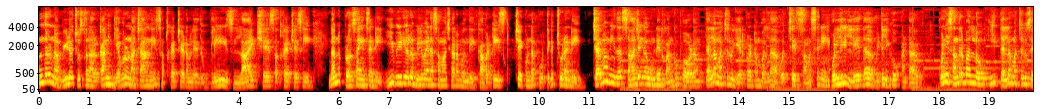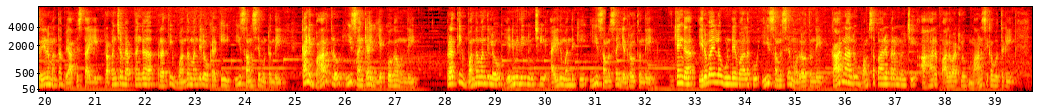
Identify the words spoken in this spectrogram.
అందరూ నా వీడియో చూస్తున్నారు. కానీ ఎవరు నా ఛానల్ని సబ్స్క్రైబ్ చేయడం లేదు. ప్లీజ్ లైక్, షేర్, సబ్స్క్రైబ్ చేసి నన్ను ప్రోత్సహించండి. ఈ వీడియోలో విలువైన సమాచారం ఉంది. కాబట్టి స్కిప్ చేయకుండా పూర్తిగా చూడండి. చర్మం మీద సహజంగా ఉండే రంగు పోవడం, తెల్ల మచ్చలు ఏర్పడటం వల్ల వచ్చే సమస్యని బొల్లి లేదా విటిలిగో అంటారు. కొన్ని సందర్భాల్లో ఈ తెల్ల మచ్చలు శరీరం అంతా వ్యాపిస్తాయి. ప్రపంచవ్యాప్తంగా ప్రతి వంద మందిలో ఒకరికి ఈ సమస్య ఉంటుంది. కానీ భారత్‌లో ఈ సంఖ్య ఎక్కువగా ఉంది. ప్రతి వంద మందిలో ఎనిమిది నుంచి ఐదు మందికి ఈ సమస్య ఎదురవుతుంది. ముఖ్యంగా 20లో ఉండే వాళ్ళకు ఈ సమస్య మొదలవుతుంది. కారణాలు వంశపారంపరం నుంచి ఆహారపు అలవాట్లు, మానసిక ఒత్తిడి,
